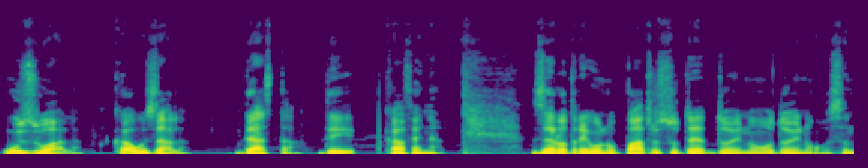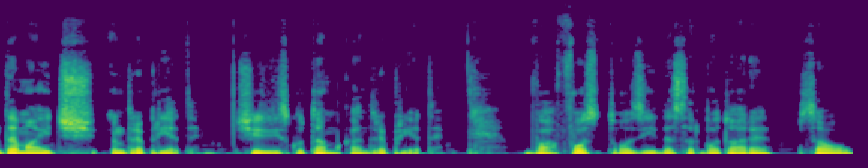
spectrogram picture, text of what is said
uzuală, cauzală, de asta, de cafenea. 031 400 2929. Suntem aici între prieteni și discutăm ca între prieteni. Va fost o zi de sărbătoare sau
